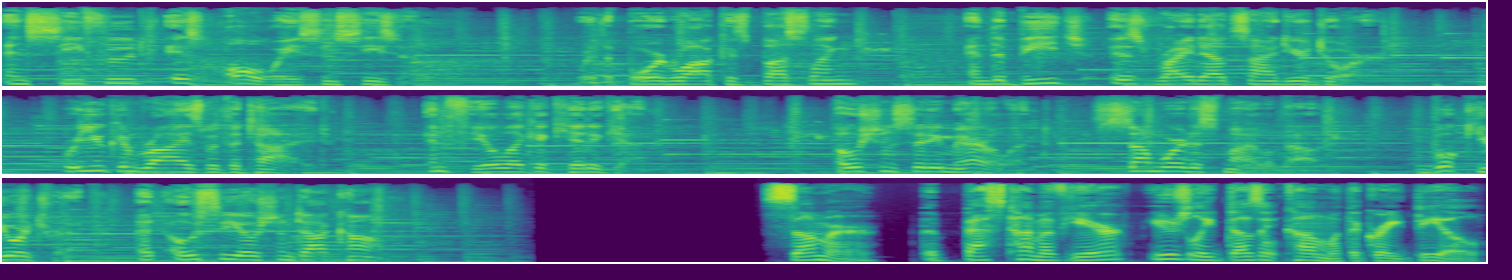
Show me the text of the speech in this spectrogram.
and seafood is always in season, where the boardwalk is bustling and the beach is right outside your door, where you can rise with the tide and feel like a kid again. Ocean City, Maryland, somewhere to smile about. Book your trip at OCOcean.com. Summer, the best time of year, usually doesn't come with a great deal.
